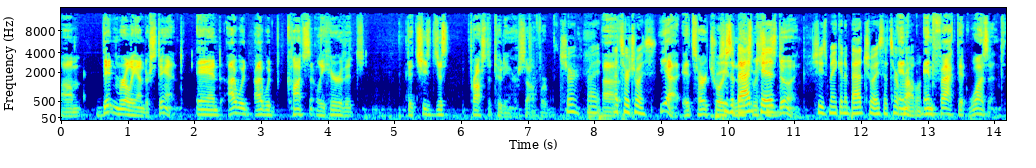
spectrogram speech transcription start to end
Um, didn't really understand, and I would I would constantly hear that that she's just prostituting herself, or Sure, right. Uh, that's her choice. yeah, it's her choice, She's a and bad that's what kid. she's doing. She's making a bad choice. That's her And problem. In fact, it wasn't.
